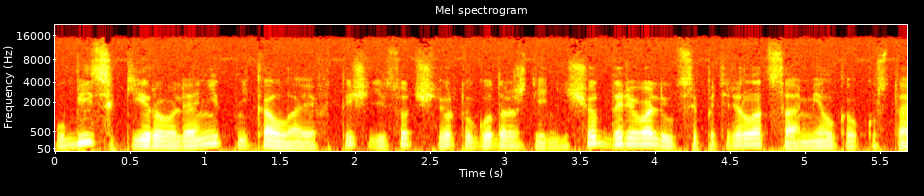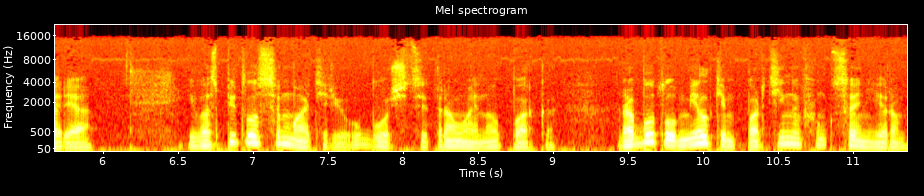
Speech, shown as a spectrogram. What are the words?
Убийца Кирова Леонид Николаев, 1904 года рождения, еще до революции потерял отца, мелкого кустаря, и воспитывался матерью, уборщицей трамвайного парка. Работал мелким партийным функционером.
